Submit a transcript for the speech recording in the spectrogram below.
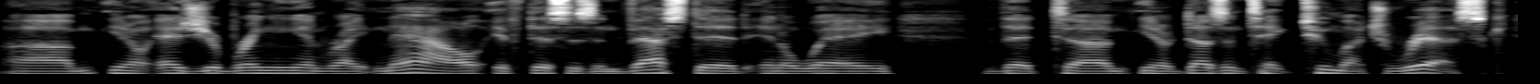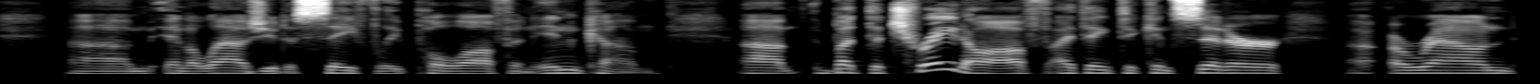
um, you know, as you're bringing in right now if this is invested in a way that, um, you know, doesn't take too much risk um, and allows you to safely pull off an income. Um, but the trade off, I think, to consider uh, around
